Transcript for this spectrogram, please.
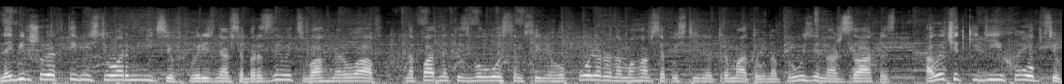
Найбільшою активністю у армійців вирізнявся бразилець Вагнер Лав. Нападник із волоссям синього кольору намагався постійно тримати у напрузі наш захист. Але чіткі дії хлопців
